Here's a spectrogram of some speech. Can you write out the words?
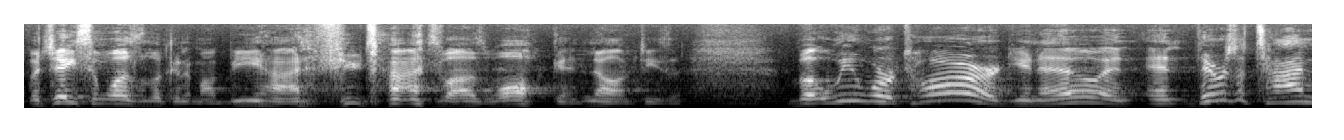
but Jason was looking at my behind a few times while I was walking. No, I'm teasing. But we worked hard, you know, and, and there was a time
